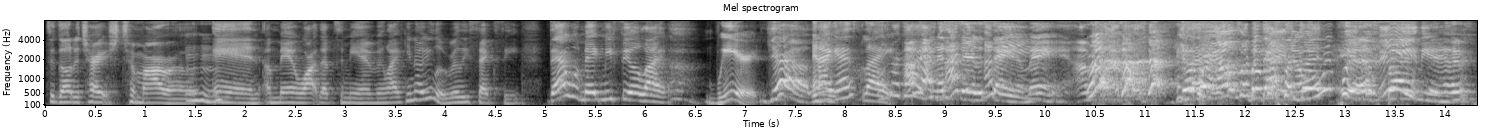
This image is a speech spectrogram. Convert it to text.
to go to church tomorrow Mm-hmm. and a man walked up to me and be like, you know, you look really sexy, that would make me feel like, Weird. yeah. And I guess like oh my I'm not necessarily I saying mean- man. I'm yeah, but, but that's a good. we put a but- man.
